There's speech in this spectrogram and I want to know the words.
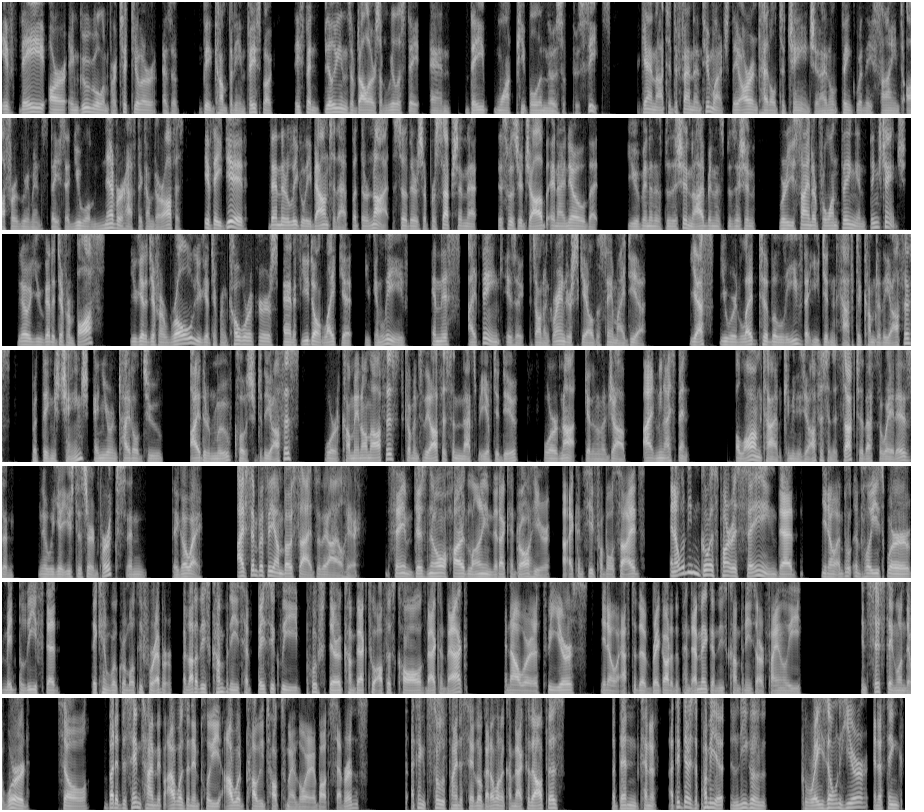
if they are, in Google in particular, as a big company in Facebook, they spend billions of dollars on real estate and they want people in those, those seats. Again, not to defend them too much, they are entitled to change. And I don't think when they signed offer agreements, they said, you will never have to come to our office. If they did, then they're legally bound to that, but they're not. So there's a perception that this was your job. And I know that you've been in this position, I've been in this position where you signed up for one thing and things change. You know, you get a different boss, you get a different role, you get different coworkers, and if you don't like it, you can leave. And this, I think, is a it's on a grander scale the same idea. Yes, you were led to believe that you didn't have to come to the office, but things change and you're entitled to either move closer to the office or come in on the office, come into the office, and that's what you have to do, or not get another job. I mean, I spent a long time community office and it sucked, or that's the way it is. And, you know, we get used to certain perks and they go away. I have sympathy on both sides of the aisle here. Same. There's no hard line that I can draw here. I can see it from both sides. And I wouldn't even go as far as saying that, you know, em- employees were made believe that they can work remotely forever. A lot of these companies have basically pushed their come back to office call back and back. And now we're three years, you know, after the breakout of the pandemic, and these companies are finally insisting on their word. So, but at the same time, if I was an employee, I would probably talk to my lawyer about severance. I think it's totally fine to say, look, I don't want to come back to the office. But then, kind of, I think there's a, probably a legal gray zone here. And I think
